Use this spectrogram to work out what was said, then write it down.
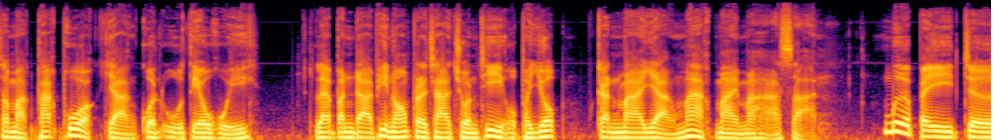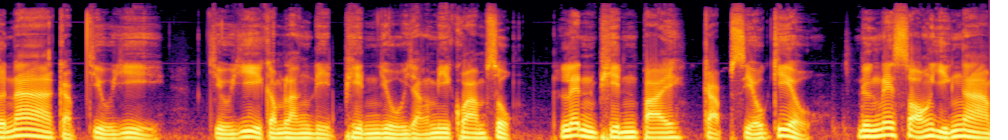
สมัครพรรคพวกอย่างกวนอูเตียวหุย และบรรดาพี่น้องประชาชนที่อพยพกันมาอย่างมากมายมหาศาล เมื่อไปเจอหน้ากับจิวยี่ จิวยี่กำลังดีดพินอยู่อย่างมีความสุข เล่นพินไปกับเสียวเกี้ยว หนึ่งในสองหญิงงาม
